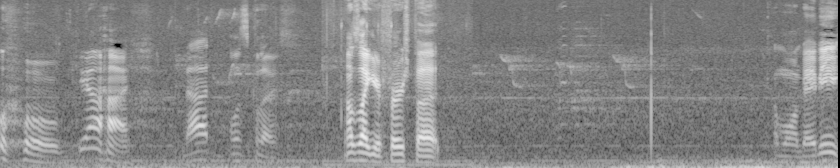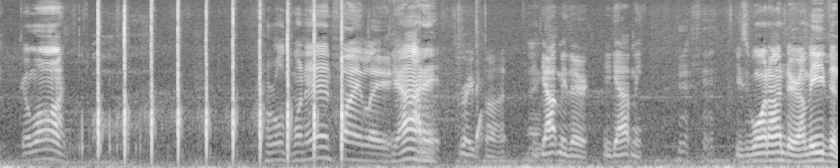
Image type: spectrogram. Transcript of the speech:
Oh gosh. That was close. That was like your first putt. Come on, baby. Come on. Curled one in finally. Got it. Great putt. You got me there. You got me. He's one under. I'm even.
